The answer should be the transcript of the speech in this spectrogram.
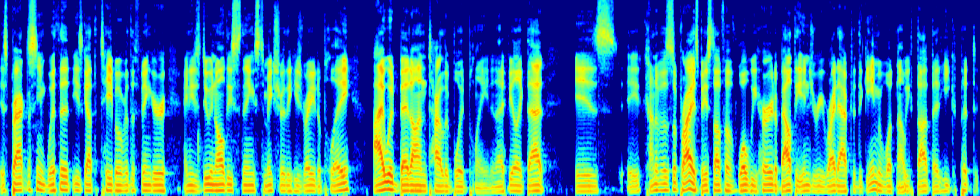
is practicing with it, he's got the tape over the finger, and he's doing all these things to make sure that he's ready to play. I would bet on Tyler Boyd playing, and I feel like that is a kind of a surprise based off of what we heard about the injury right after the game and whatnot. We thought that he could put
